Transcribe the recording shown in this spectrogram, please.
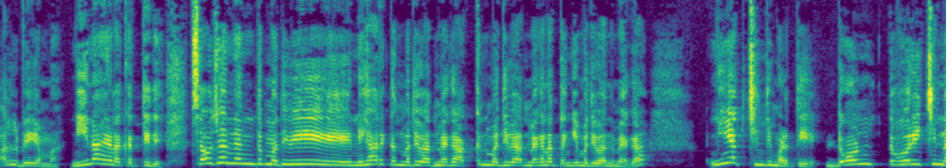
ಅಲ್ಲಿ ಬೇಯಮ್ಮ, ನೀನ ಹೇಳಕತ್ತಿದಿ. ಸೌಜನ್ಯಂದು ಮದುವೆ, ನಿಹಾರಿಕಂದ್ ಮದುವೆ ಆದ್ಮ್ಯಾಗ, ಅಕ್ಕನ ಮದುವೆ ಆದ್ಮ್ಯಾಗ, ನಾ ತಂಗಿ ಮದುವೆ ಆದ್ಮ್ಯಾಗ, ನೀ ಯಾಕೆ ಚಿಂತೆ ಮಾಡ್ತಿ? ಡೋಂಟ್ ವರಿ ಚಿನ್ನ,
